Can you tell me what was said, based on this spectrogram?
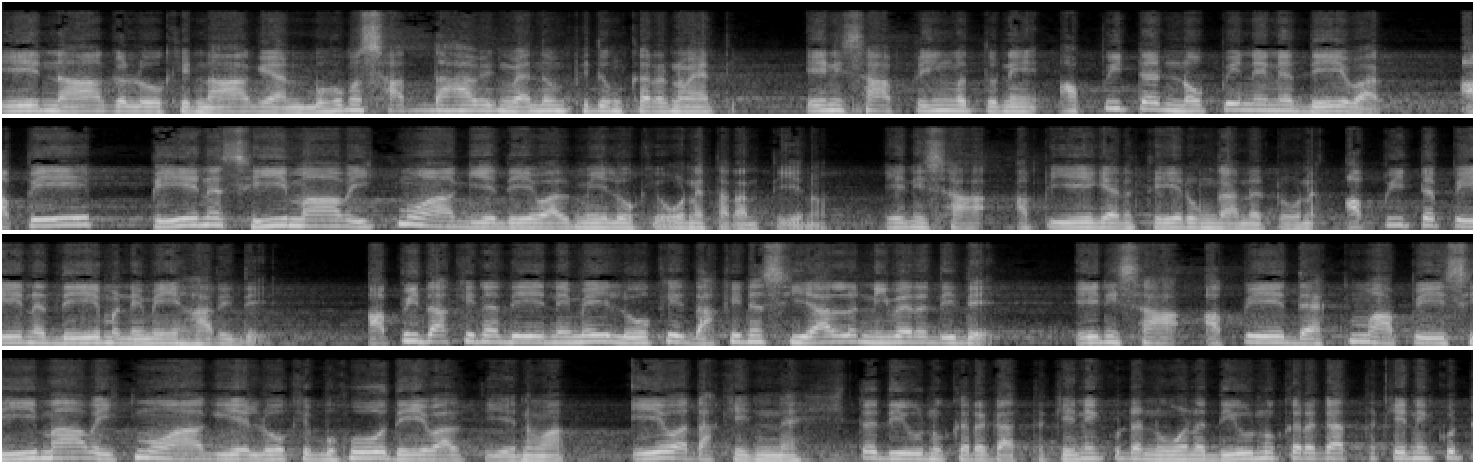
ඒ නාගලෝකෙ නාගයන් බොහොම සද්ධාවෙන් වැඳුම් පිදුම් කරනවා ඇති. එනිසා පිංවතුනේ අපිට නොපෙනෙන දේවල්. අපේ පේන සීමාව ඉක්මවාගිය දේවල් මේ ලෝකෙ ඕන තරන් තියෙනවා. එනිසා අපි ඒ ගැන තේරුම් ගන්නට ඕන අපිට පේන දේම නෙමේ හරිදේ. අපි දකින දේ නෙමෙයි ලෝකේ දකින සියල්ල නිවැරදිදේ. ඒ නිසා අපේ දැක්ම අපේ සීමාව ඉක්මවාගිය ලෝකෙ බොහෝ දේවල් තියෙනවා ඒව දකින්න හිත දියුණු කරගත්ත කෙනෙකුට නුවන දියුණු කරගත්ත කෙනෙකුට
